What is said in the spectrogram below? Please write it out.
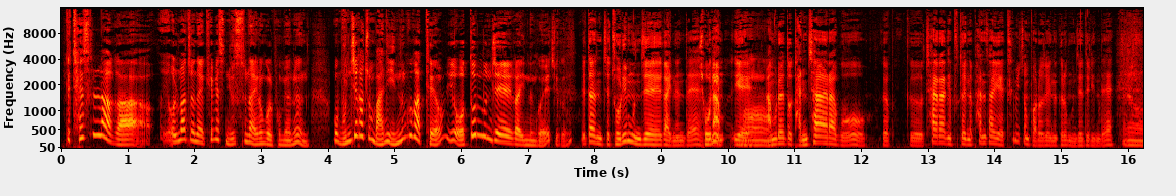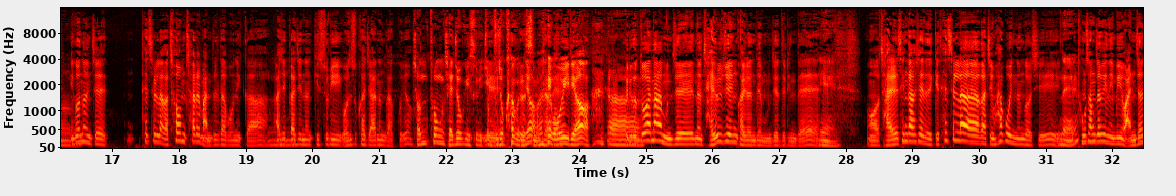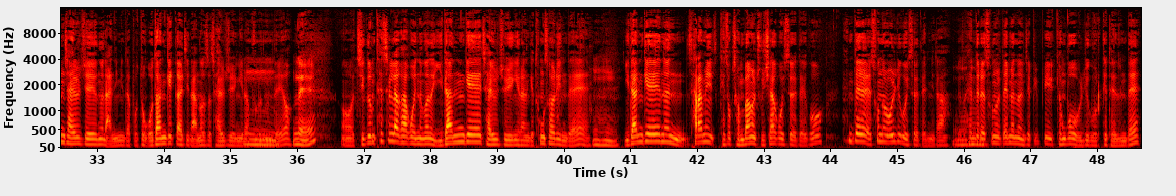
근데 테슬라가 얼마 전에 KBS 뉴스나 이런 걸 보면은 뭐 문제가 좀 많이 있는 것 같아요. 이게 어떤 문제가 있는 거예요, 지금? 일단 이제 조립 문제가 있는데 조립? 아, 예. 어. 아무래도 단차라고 그, 그 차량에 붙어 있는 판 사이에 틈이 좀 벌어져 있는 그런 문제들인데 어. 이거는 이제 테슬라가 처음 차를 만들다 보니까 음. 아직까지는 기술이 원숙하지 않은 것 같고요. 전통 제조 기술이 좀 예, 부족하군요. 네. 오히려. 어. 그리고 또 하나 문제는 자율주행 관련된 문제들인데 예. 어, 잘 생각하셔야 될 게 테슬라가 지금 하고 있는 것이 네. 통상적인 의미 완전 자율주행은 아닙니다. 보통 5단계까지 나눠서 자율주행이라 음, 부르는데요. 네. 어, 지금 테슬라가 하고 있는 거는 2단계 자율주행이라는 게 통설인데 음. 2단계는 사람이 계속 전방을 주시하고 있어야 되고 핸들에 손을 올리고 있어야 됩니다. 그래서 음. 핸들에 손을 떼면은 이제 삐삐 경보가 울리고 그렇게 되는데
